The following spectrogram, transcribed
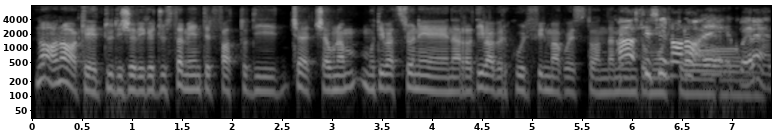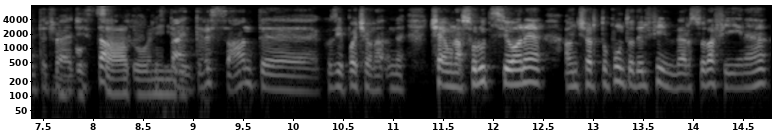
No, no, che tu dicevi che giustamente il fatto di... cioè c'è una motivazione narrativa per cui il film ha questo andamento Ah, sì, sì, no, no, è coerente, cioè ci sta, ci sta, interessante. Così poi c'è una, c'è una soluzione a un certo punto del film, verso la fine,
